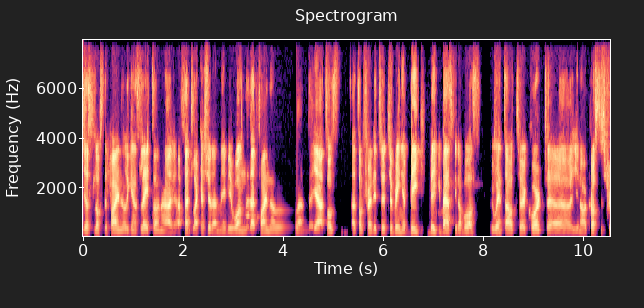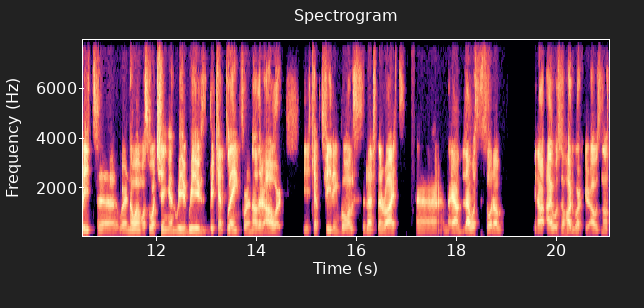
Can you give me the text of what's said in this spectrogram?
just lost the final against Lleyton. I, I felt like I should have maybe won that final. And yeah, I told I told Freddie to to bring a big big basket of balls. We went out to a court, uh, you know, across the street uh, where no one was watching, and we we we kept playing for another hour. He kept feeding balls left and right. Uh, and yeah, that was the sort of you know, I was a hard worker. I was not.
